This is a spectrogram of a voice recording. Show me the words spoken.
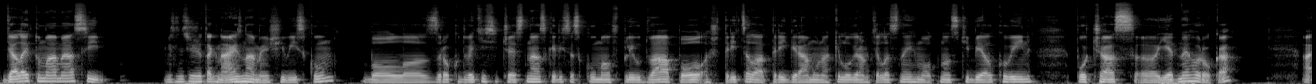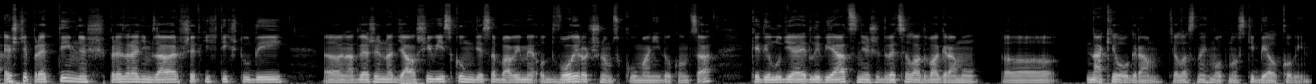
Ďalej tu máme asi, myslím si, že tak najznámejší výskum, bol z roku 2016, kedy sa skúmal vplyv 2,5 až 3,3 gramu na kilogram telesnej hmotnosti bielkovín počas e, jedného roka a ešte predtým, než prezradím záver všetkých tých štúdií, e, nadviažem na ďalší výskum, kde sa bavíme o dvojročnom skúmaní dokonca, kedy ľudia jedli viac než 2,2 gramu e, na kilogram telesnej hmotnosti bielkovín.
